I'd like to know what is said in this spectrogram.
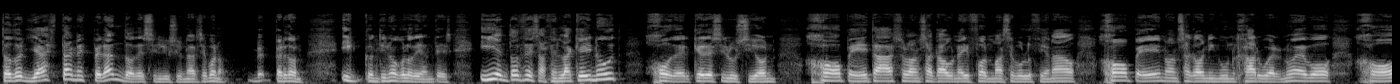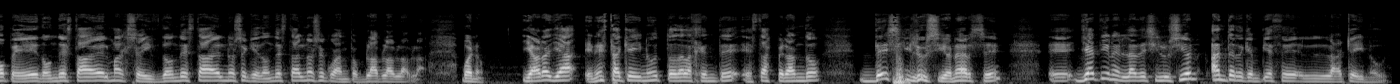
todos ya están esperando desilusionarse. Bueno, perdón, y continúo con lo de antes. Y entonces hacen la keynote, joder, qué desilusión, jopeta, solo han sacado un iPhone más evolucionado, jope, no han sacado ningún hardware nuevo, jope, ¿dónde está el MagSafe? ¿Dónde está el no sé qué? ¿Dónde está el no sé cuánto? Bla, bla, bla, bla. Bueno, y ahora ya en esta Keynote toda la gente está esperando desilusionarse. Eh, ya tienen la desilusión antes de que empiece la Keynote.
